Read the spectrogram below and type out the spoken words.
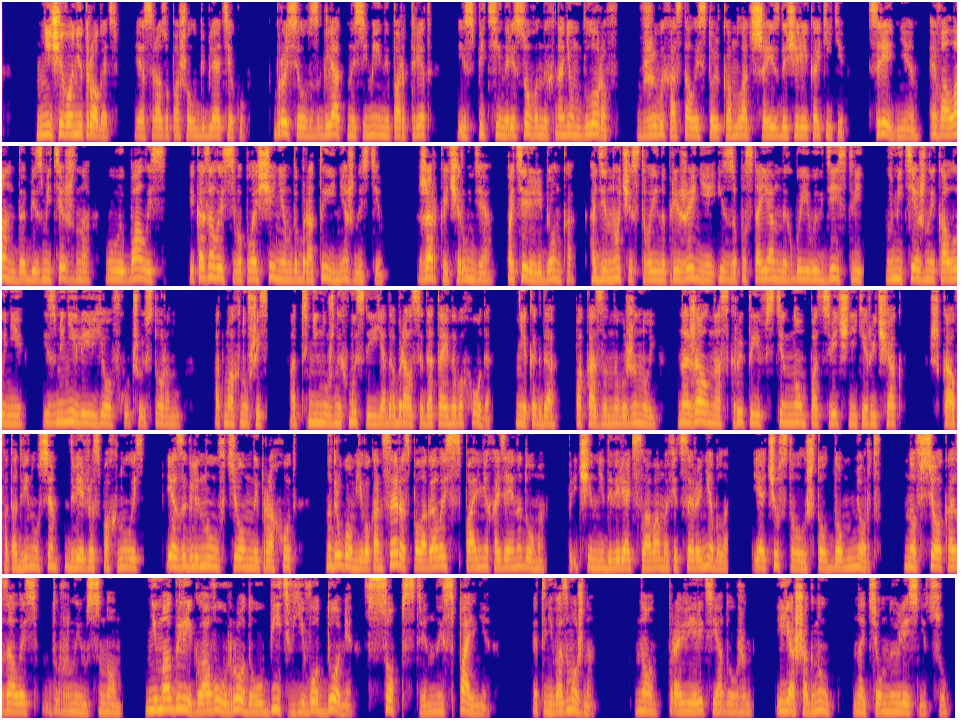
Ничего не трогать. Я сразу пошел в библиотеку, бросил взгляд на семейный портрет из пяти нарисованных на нем длоров. В живых осталась только младшая из дочерей Какики. Средняя, Эваланда, безмятежно улыбалась и казалась воплощением доброты и нежности. Жаркая черундия, потеря ребенка, одиночество и напряжение из-за постоянных боевых действий в мятежной колонии изменили ее в худшую сторону. Отмахнувшись от ненужных мыслей, я добрался до тайного хода, некогда показанного женой, нажал на скрытый в стенном подсвечнике рычаг Шкаф отодвинулся, дверь распахнулась. Я заглянул в темный проход. На другом его конце располагалась спальня хозяина дома. Причин не доверять словам офицера не было. Я чувствовал, что дом мертв. Но все оказалось дурным сном. Не могли главу рода убить в его доме, в собственной спальне. Это невозможно. Но проверить я должен. И я шагнул на темную лестницу.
